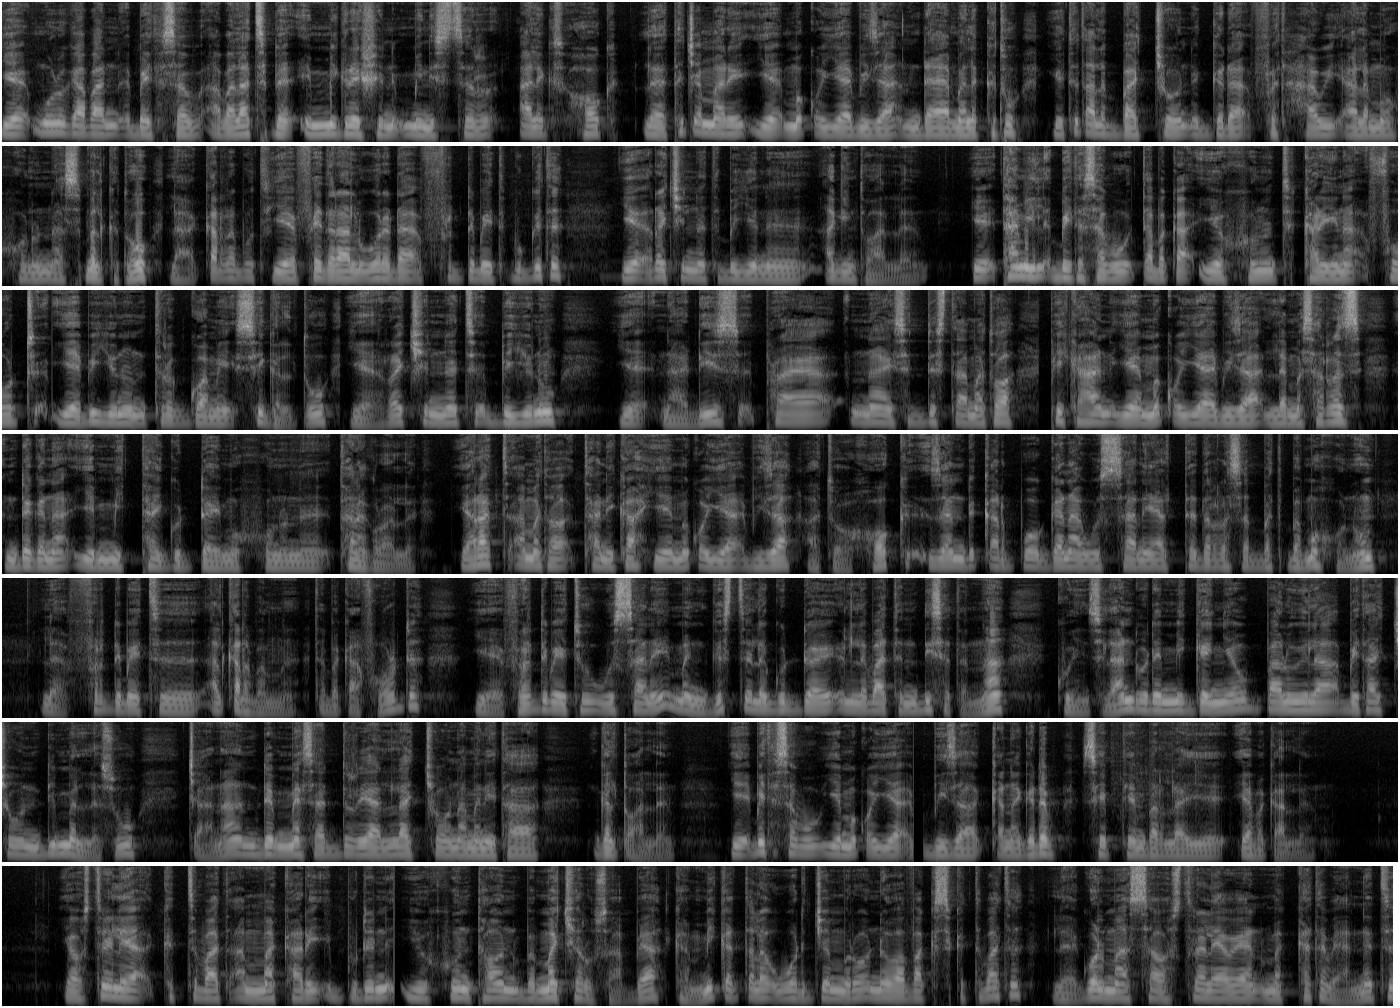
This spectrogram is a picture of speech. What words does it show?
የሙሩጋባን ቤተሰብ አባላት በኢሚግሬሽን ሚኒስትር አሌክስ ሆክ ለተጨማሪ የመቆያ ቪዛ እንዳያመለክቱ የተጣለባቸውን እገዳ ፍትሐዊ አለመሆኑን አስመልክቶ ላቀረቡት የፌዴራል ወረዳ ፍርድ ቤት ሙግት የረቺነት ብይን አግኝተዋል። የታሚል ቤተሰቡ ጠበቃ የሆኑት ካሪና ፎርድ የብይኑን ትርጓሜ ሲገልጡ የረቺነት ብይኑ የናዲዝ ፕራያና የስድስት ዓመቷ ኮፒካን የመቆያ ቪዛ ለመሰረዝ እንደገና የሚታይ ጉዳይ መሆኑን ተናግሯል። የአራት ዓመቷ ታኒካ የመቆያ ቪዛ አቶ ሆክ ዘንድ ቀርቦ ገና ውሳኔ ያልተደረሰበት በመሆኑ ለፍርድ ቤት አልቀረበም። ጠበቃ ፎርድ የፍርድ ቤቱ ውሳኔ መንግሥት ለጉዳዩ እልባት እንዲሰጥና ኩዊንስላንድ ወደሚገኘው ባሉዊላ ቤታቸው እንዲመለሱ ጫና እንደሚያሳድር ያላቸውን አመኔታ ገልጠዋል። የቤተሰቡ የመቆያ ቪዛ ቀነ ገደብ ሴፕቴምበር ላይ ያበቃል። የአውስትሬልያ ክትባት አማካሪ ቡድን ይሁንታውን በመቸሩ ሳቢያ ከሚቀጥለው ወር ጀምሮ ኖቫቫክስ ክትባት ለጎልማሳ አውስትራሊያውያን መከተቢያነት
